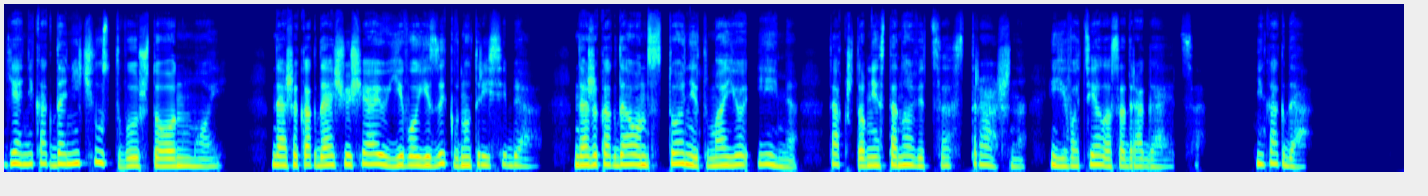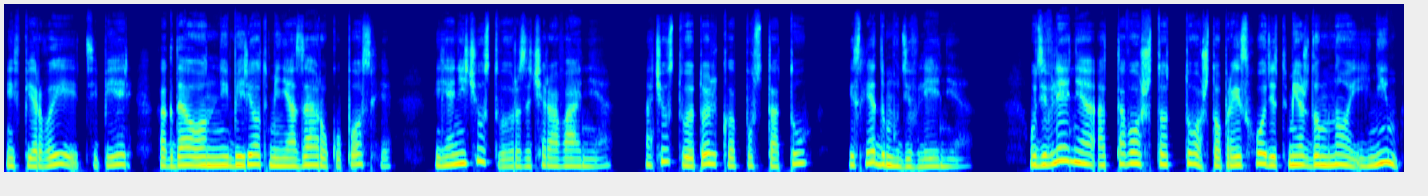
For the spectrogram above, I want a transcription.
Я никогда не чувствую, что он мой. Даже когда ощущаю его язык внутри себя даже когда он стонет моё имя, так что мне становится страшно, и его тело содрогается. Никогда. И впервые теперь, когда он не берет меня за руку после, я не чувствую разочарования, а чувствую только пустоту и следом удивление. Удивление от того, что то, что происходит между мной и ним,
